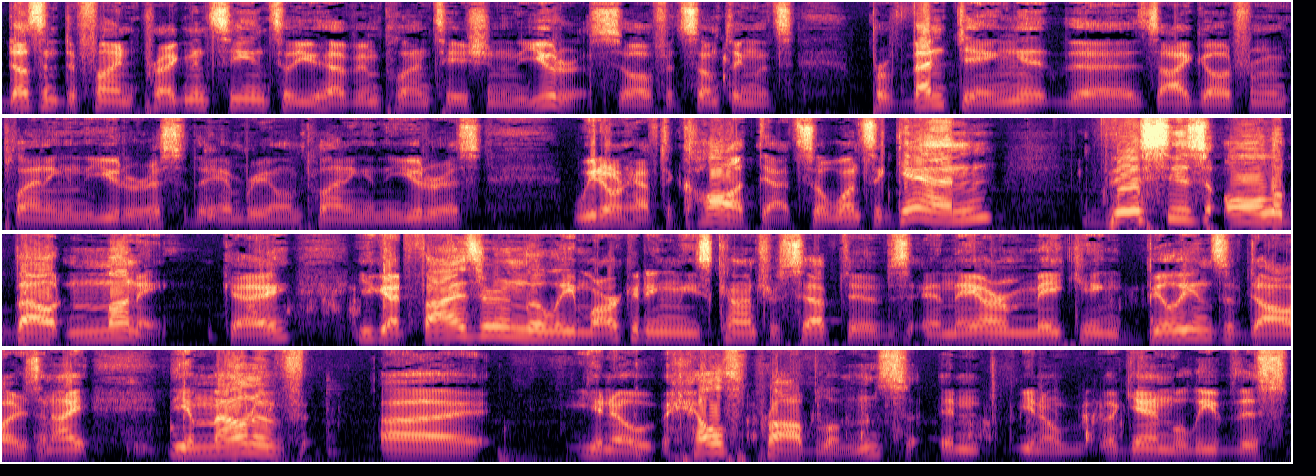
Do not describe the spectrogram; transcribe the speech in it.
doesn't define pregnancy until you have implantation in the uterus. So if it's something that's preventing the zygote from implanting in the uterus, or the embryo implanting in the uterus, we don't have to call it that. So once again, this is all about money. Okay, you got Pfizer and Lilly marketing these contraceptives, and they are making billions of dollars. And I, the amount of, uh, you know, health problems, and you know, again, we'll leave this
